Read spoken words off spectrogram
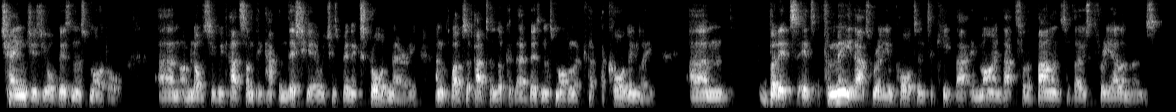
changes your business model. Um, I mean, obviously, we've had something happen this year, which has been extraordinary, and clubs have had to look at their business model ac- accordingly. Um, but it's it's for me that's really important to keep that in mind. That sort of balance of those three elements.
